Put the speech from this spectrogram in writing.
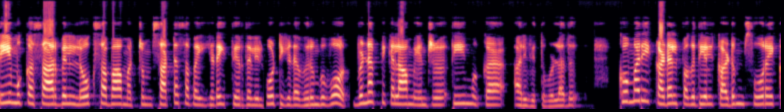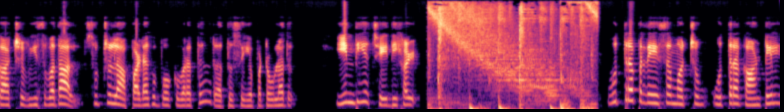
திமுக சார்பில் லோக்சபா மற்றும் சட்டசபை இடைத்தேர்தலில் போட்டியிட விரும்புவோர் விண்ணப்பிக்கலாம் என்று திமுக அறிவித்துள்ளது. குமரி கடல் பகுதியில் கடும் சூறைக்காற்று வீசுவதால் சுற்றுலா படகு போக்குவரத்து ரத்து செய்யப்பட்டுள்ளது. இந்திய செய்திகள். உத்தரப்பிரதேசம் மற்றும் உத்தரகாண்டில்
